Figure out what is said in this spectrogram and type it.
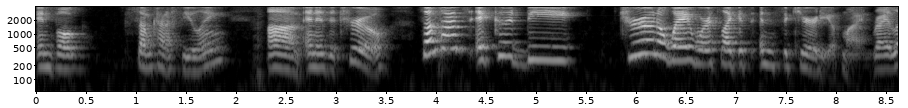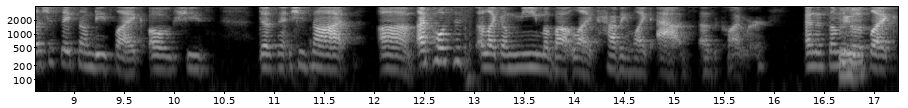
invoke some kind of feeling? Um, and is it true? Sometimes it could be true in a way where it's like it's insecurity of mine, right? Let's just say somebody's like, oh, she's doesn't, she's not. Um, I posted this, like a meme about like having like abs as a climber, and then somebody Mhm. was like,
